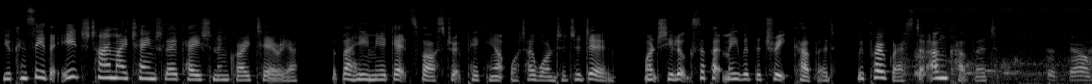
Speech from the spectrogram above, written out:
You can see that each time I change location and criteria, the Bohemia gets faster at picking up what I wanted to do. Once she looks up at me with the treat covered, we progress to uncovered. Good girl.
